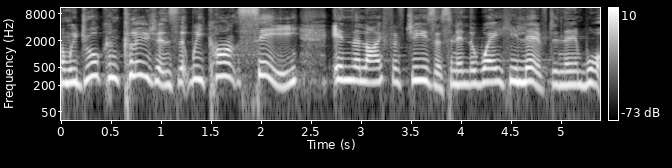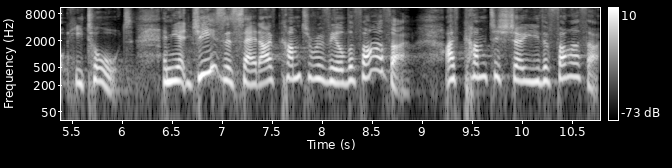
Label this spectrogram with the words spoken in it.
And we draw conclusions that we can't see in the life of Jesus and in the way he lived and in what he taught. And yet Jesus said, I've come to reveal the Father. I've come to show you the Father.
